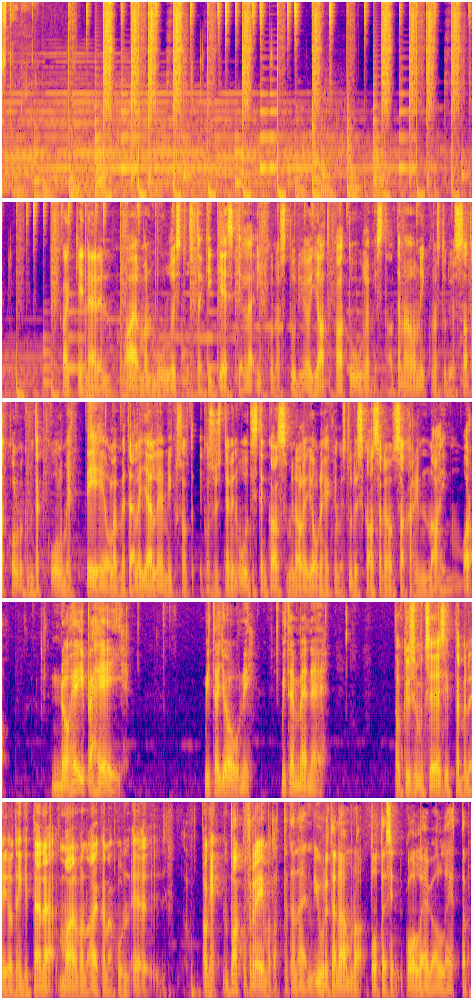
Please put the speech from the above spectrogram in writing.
Studio. Kaikkien näiden maailman mullistustenkin keskellä Ikkunastudio jatkaa tuulemistaan. Tämä on Ikkunastudio 133T. Olemme täällä jälleen Microsoft-ekosysteemin uutisten kanssa. Minä olen Jouni Heknimen studiossa kanssa, ne on Sakarin Nahin. Moro. No heipä hei. Mitä Jouni? Miten menee? Tämä kysymyksen esittäminen jotenkin tänä maailman aikana, kun eh, okei, okay, pakko freimata tätä näin. Juuri tänä aamuna totesin kollegalle, että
